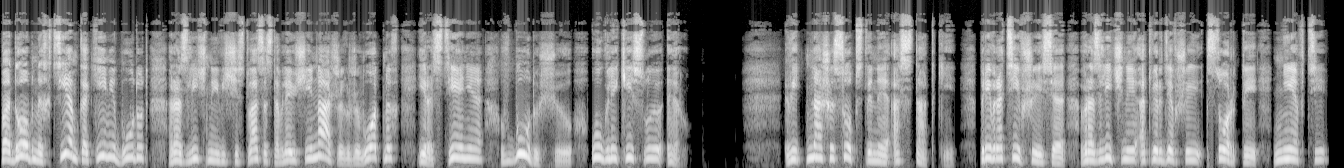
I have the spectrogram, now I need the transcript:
подобных тем, какими будут различные вещества, составляющие наших животных и растения в будущую углекислую эру? Ведь наши собственные остатки, превратившиеся в различные отвердевшие сорты нефти,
